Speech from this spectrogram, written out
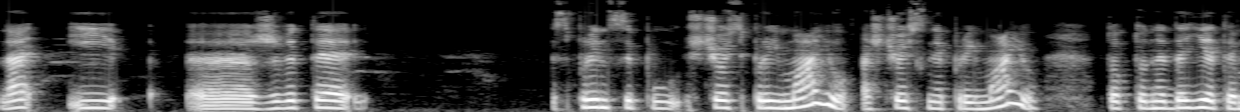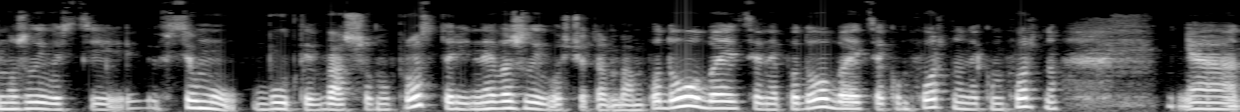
да, і е, живете з принципу щось приймаю, а щось не приймаю, тобто не даєте можливості всьому бути в вашому просторі, неважливо, що там вам подобається, не подобається, комфортно, некомфортно, е,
